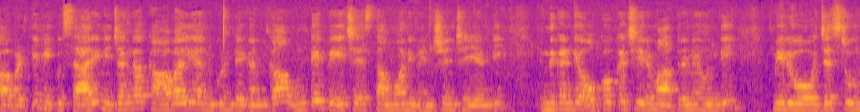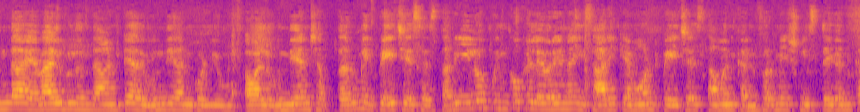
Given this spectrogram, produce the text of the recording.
కాబట్టి మీకు శారీ నిజంగా కావాలి అనుకుంటే కనుక ఉంటే పే చేస్తాము అని మెన్షన్ చేయండి. ఎందుకంటే ఒక్కొక్క చీర మాత్రమే ఉంది. మీరు జస్ట్ ఉందా అవైలబుల్ ఉందా అంటే అది ఉంది అనుకోండి వాళ్ళు ఉంది అని చెప్తారు మీరు పే చేసేస్తారు. ఈలోపు ఇంకొకళ్ళు ఎవరైనా ఈ శారీకి అమౌంట్ పే చేస్తామని కన్ఫర్మేషన్ ఇస్తే కనుక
